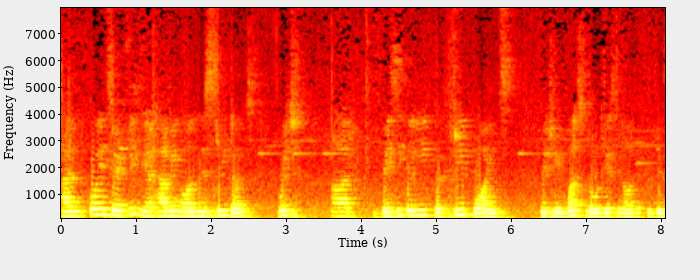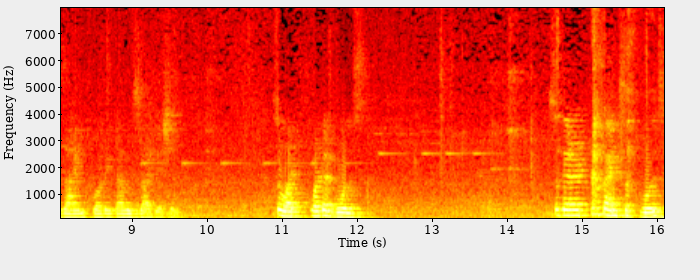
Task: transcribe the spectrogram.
and coincidentally, we are having all these three terms, which are basically the three points which we must notice in order to design for data visualization. So what, what are goals? So there are two kinds of goals.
